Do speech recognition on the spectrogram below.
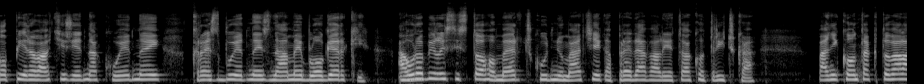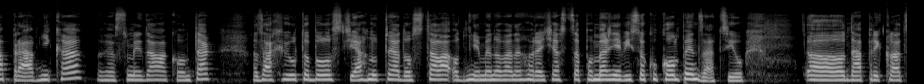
skopíroval tiež jedna ku jednej kresbu jednej známej blogerky. A mhm. urobili si z toho merč kúdňu matiek a predávali je to ako trička. Pani kontaktovala právnika, ja som jej dala kontakt a za chvíľu to bolo stiahnuté a dostala od nemenovaného reťazca pomerne vysokú kompenzáciu. Napríklad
